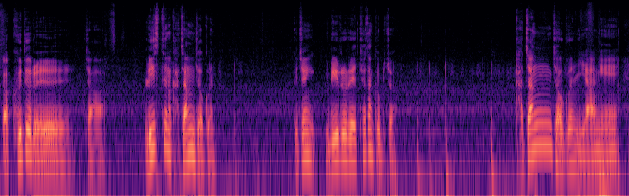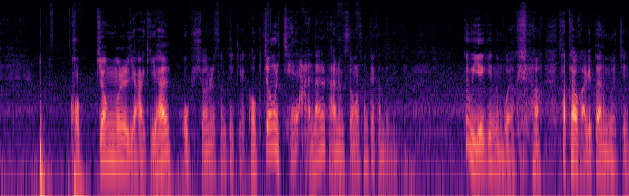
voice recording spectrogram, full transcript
그러니까 그들을 자 리스트는 가장 적은 그죠? 리를의 최상급이죠. 가장 적은 양의 걱정을 야기할 옵션을 선택해. 걱정을 제일 안 할 가능성을 선택한다는 얘기야. 그럼 이 얘기는 뭐야? 그냥 차 타고 가겠다는 거지.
